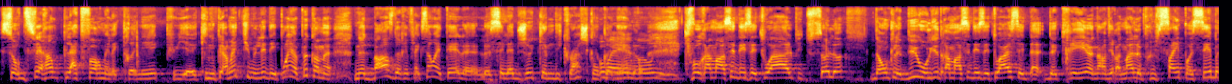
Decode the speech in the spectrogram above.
sur différentes plateformes électroniques, puis euh, qui nous permettent de cumuler des points, un peu comme euh, notre base de réflexion était le, célèbre jeu Candy Crush qu'on connaît, là, qu'il faut ramasser des étoiles, puis tout ça. Là. Donc, le but, au lieu de ramasser des étoiles, c'est de, créer un environnement le plus sain possible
